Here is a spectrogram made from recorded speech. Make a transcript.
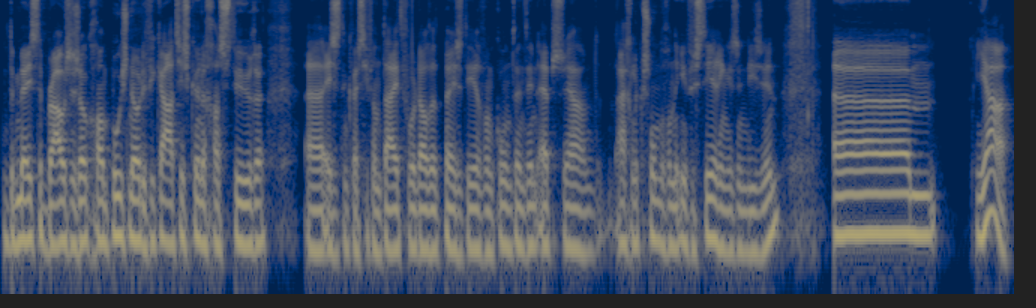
de meeste browsers ook gewoon push-notificaties kunnen gaan sturen. eh, is het een kwestie van tijd voordat het presenteren van content in apps ja, eigenlijk zonde van de investering is in die zin. Ehm, ja,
